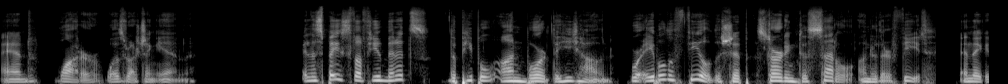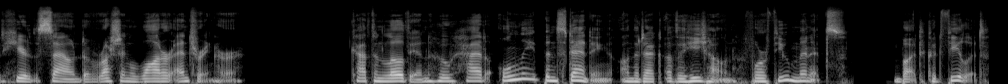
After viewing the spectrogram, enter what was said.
and water was rushing in. In the space of a few minutes, the people on board the Gijon were able to feel the ship starting to settle under their feet, and they could hear the sound of rushing water entering her. Captain Lothian, who had only been standing on the deck of the Gijon for a few minutes, but could feel it,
